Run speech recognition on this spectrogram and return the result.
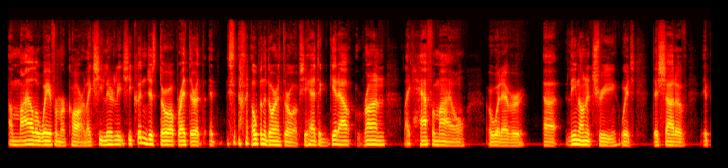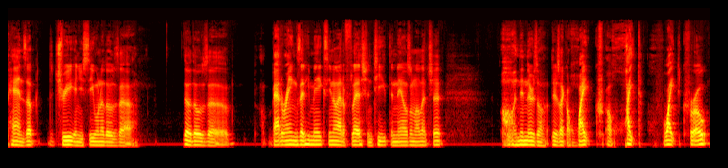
a mile away from her car. Like she literally, she couldn't just throw up right there at, at open the door and throw up. She had to get out, run like half a mile or whatever, uh, lean on a tree. Which the shot of it pans up the tree and you see one of those uh the, those uh batarangs that he makes, you know, out of flesh and teeth and nails and all that shit. Oh, and then there's a there's like a white a white white crow.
